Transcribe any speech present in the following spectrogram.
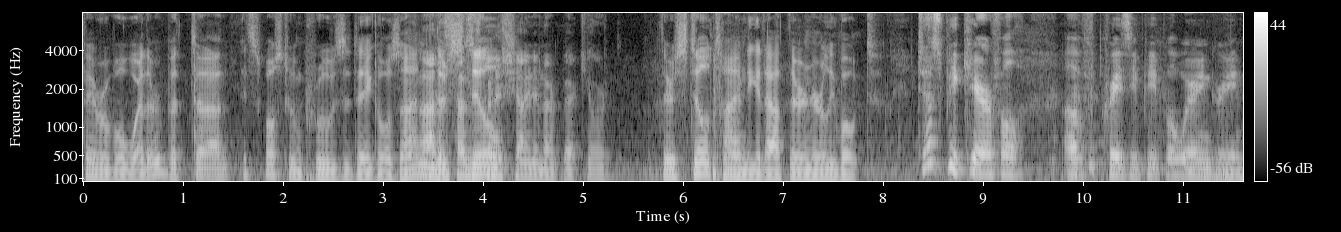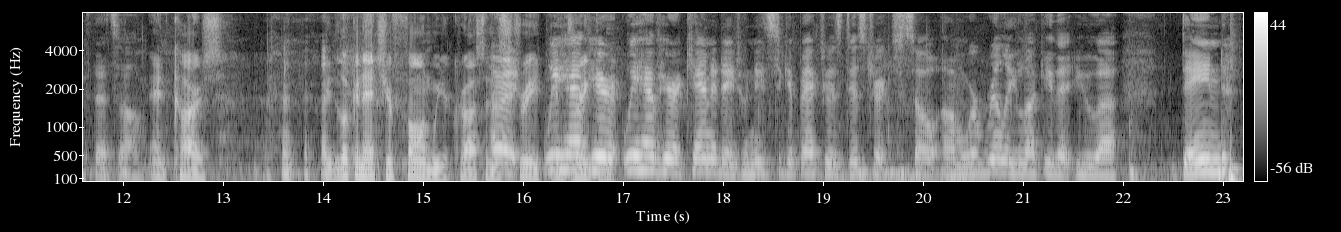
unfavorable weather, but uh, it's supposed to improve as the day goes on. Ah, the there's sun's still going to shine in our backyard. there's still time to get out there and early vote. Just be careful of crazy people wearing green. That's all. And cars. and looking at your phone when you're crossing the All right, street. we and have drinking. here we have here a candidate who needs to get back to his district. So um, we're really lucky that you uh, deigned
